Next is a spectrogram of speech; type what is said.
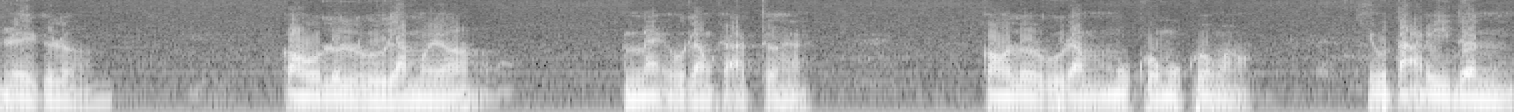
lha iku lho. Kaulul hulam ya. Nek hulam ke adoh ha. Kaulul hulam muga-muga mau. Iku tak ridon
